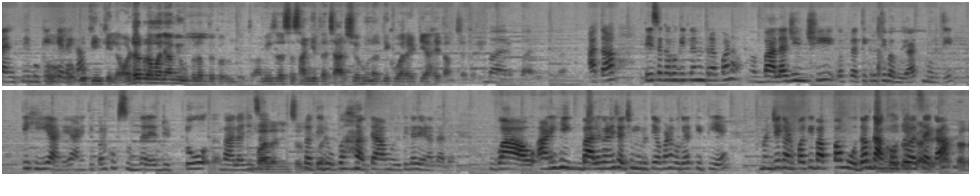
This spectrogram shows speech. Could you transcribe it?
त्यांनी हो, बुकिंग केलंय का? बुकिंग केले ऑर्डर प्रमाणे आम्ही उपलब्ध करून देतो. आम्ही जसं सांगितलं चारशेहून अधिक व्हरायटी आहेत आमच्याकडे. बर बर बर. आता ते सगळं बघितल्यानंतर आपण बालाजींची प्रतिकृती बघूयात मूर्तीत ती ही आहे आणि ती पण खूप सुंदर आहे. डिट्टो बालाजीचं बालाजींचं रूप आहे. प्रतिरूप त्या मूर्तीला देण्यात आलंय. वाव. आणि ही बालगणेशाची मूर्ती आपण बघूयात किती आहे. म्हणजे गणपती बाप्पा मोदक दाखवतो मोदक असं आहे आहेत का? हातात,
